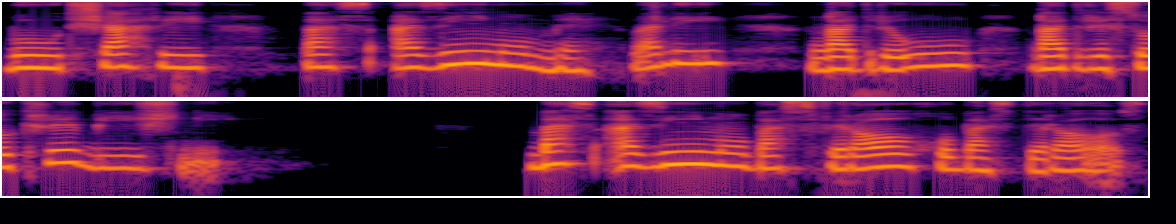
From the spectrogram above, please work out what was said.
بود شهری بس عظیم و مه ولی قدر او قدر سکره بیش نی بس عظیم و بس فراخ و بس دراز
